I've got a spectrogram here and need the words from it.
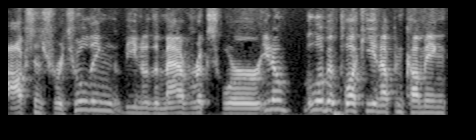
options for retooling. You know, the Mavericks were, you know, a little bit plucky and up and coming.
